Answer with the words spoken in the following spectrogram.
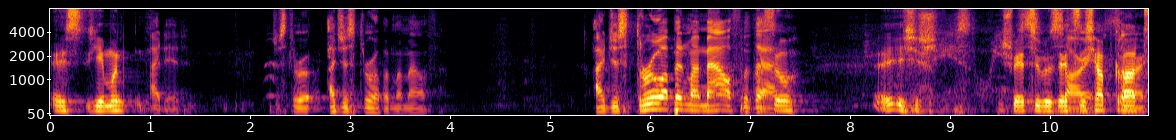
Ist jemand, I did. I just threw I just threw up in my mouth. I just threw up in my mouth with that. so, äh, ich, schwer zu übersetzen, Sorry, ich habe gerade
